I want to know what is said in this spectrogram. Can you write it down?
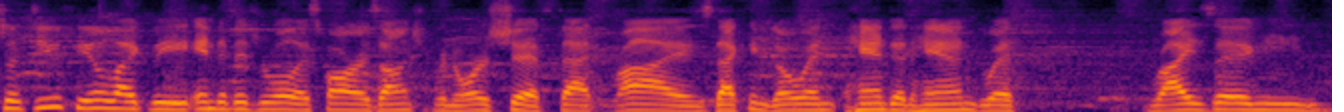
So do you feel like the individual, as far as entrepreneurship, that rise, that can go in hand in hand with rising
